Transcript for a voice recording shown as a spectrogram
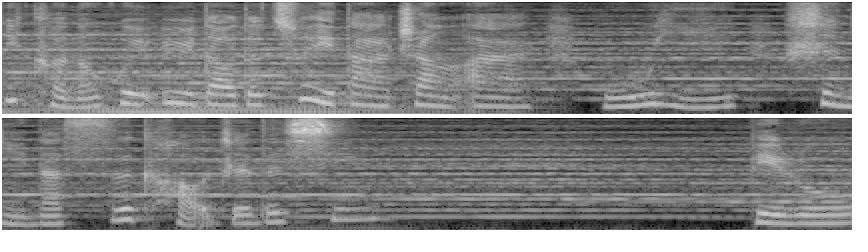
你可能会遇到的最大障碍，无疑是你那思考着的心。比如，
